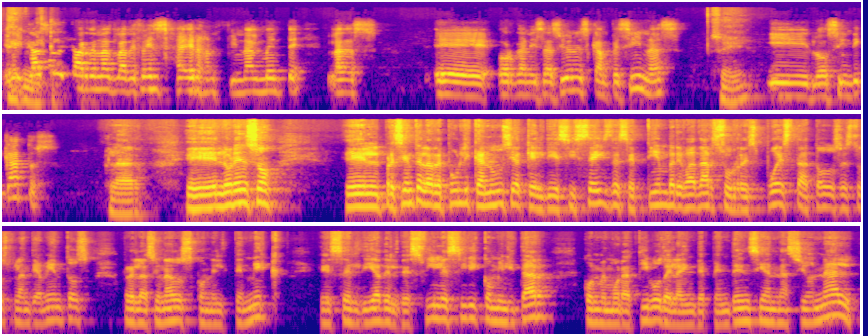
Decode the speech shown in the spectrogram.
en el caso de Cárdenas, la defensa eran finalmente las eh, organizaciones campesinas y los sindicatos. Claro. Eh, Lorenzo, el presidente de la República anuncia que el 16 de septiembre va a dar su respuesta a todos estos planteamientos relacionados con el TEMEC. Es el día del desfile cívico-militar conmemorativo de la independencia nacional.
